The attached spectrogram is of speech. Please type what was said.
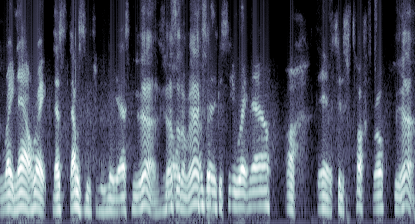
Right now, right. That's that was what you were really asking. Yeah, that's So, what I'm asking. Something you can see right now. Oh, damn, shit is tough, bro. Yeah,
